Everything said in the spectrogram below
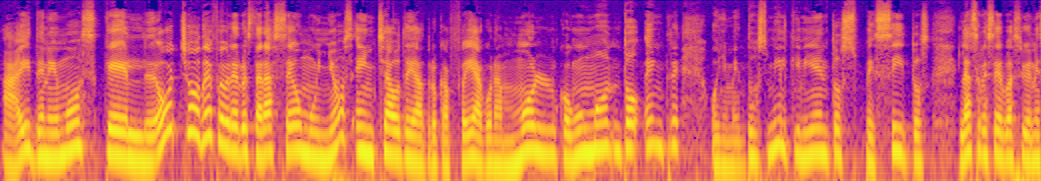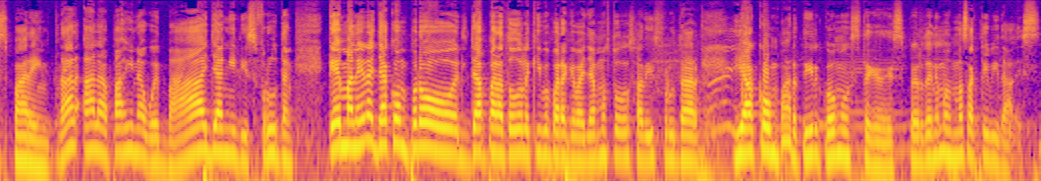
Ahí tenemos que el 8 de febrero estará Seo Muñoz en Chao Teatro Café Agora Mall con un monto entre, óyeme, 2.500 pesitos las reservaciones para entrar a la página web. Vayan y disfrutan. Que Malena ya compró ya para todo el equipo para que vayamos todos a disfrutar y a compartir con ustedes. Pero tenemos más actividades.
